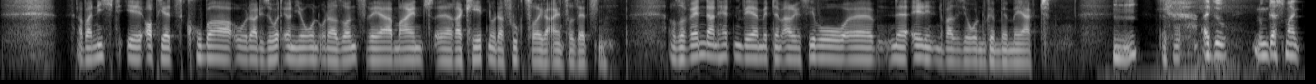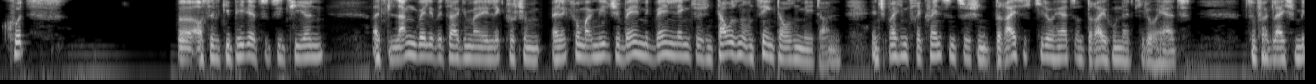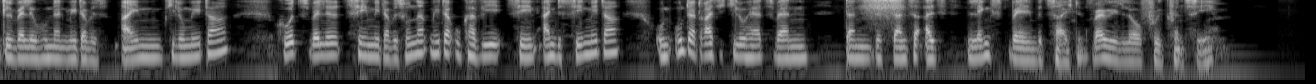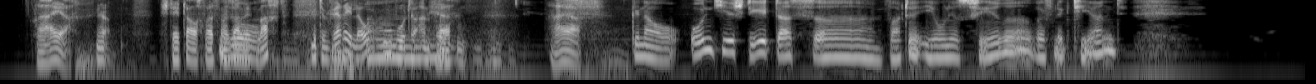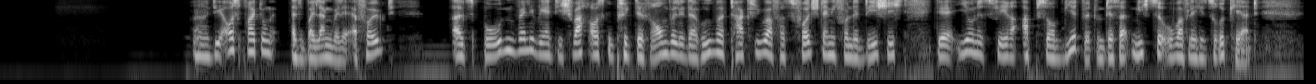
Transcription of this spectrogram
aber nicht, äh, ob jetzt Kuba oder die Sowjetunion oder sonst wer meint, äh, Raketen oder Flugzeuge einzusetzen. Also wenn, dann hätten wir mit dem Arecibo äh, eine Alien-Invasion bemerkt. Mhm. Also, um das mal kurz aus der Wikipedia zu zitieren, als Langwelle bezeichnet man elektrische, elektromagnetische Wellen mit Wellenlängen zwischen 1000 und 10.000 Metern, entsprechend Frequenzen zwischen 30 Kilohertz und 300 Kilohertz. Zum Vergleich Mittelwelle 100 Meter bis 1 Kilometer, Kurzwelle 10 Meter bis 100 Meter, UKW 10, 1 bis 10 Meter und unter 30 Kilohertz werden dann das Ganze als Längstwellen bezeichnet, Very Low Frequency. Ah ja. Ja. Steht da auch, was man so. damit macht? Mit dem Very Low U-Boote anfunken. Ja. Ah ja. Genau. Und hier steht, dass, äh, warte, Ionosphäre, reflektierend. Äh, die Ausbreitung, also bei Langwelle, erfolgt als Bodenwelle, während die schwach ausgeprägte Raumwelle darüber tagsüber fast vollständig von der D-Schicht der Ionosphäre absorbiert wird und deshalb nicht zur Oberfläche zurückkehrt.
